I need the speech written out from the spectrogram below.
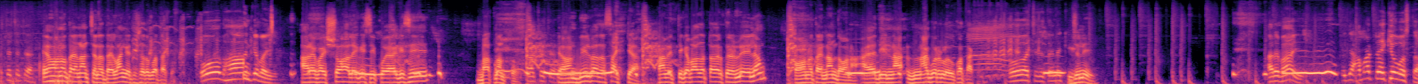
আচ্ছা আচ্ছা আচ্ছা। এখনও তাই নাচছে না তাই লাঙ্গেটির সাথে কথা কয়। ও ভাই ভাই? আরে ভাই সহালে গেছি কয়া গেছি। ভাত নামতো আচ্ছা আচ্ছা এখন বিল বাজার চারটা। কামের থেকে বাজার টাজার করে লই এলাম কখনো তাই নাম দেওয়া না। আয়া দিয়ে না করে লো কথা কয়। ও আচ্ছা আচ্ছা তাই নাকি? বুঝলি আরে ভাই এই যে আমারটা কি অবস্থা।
